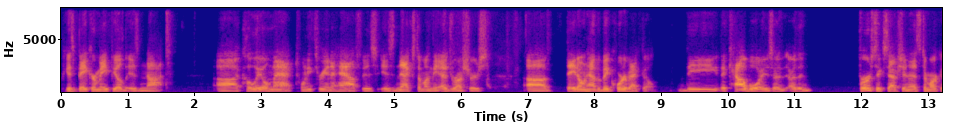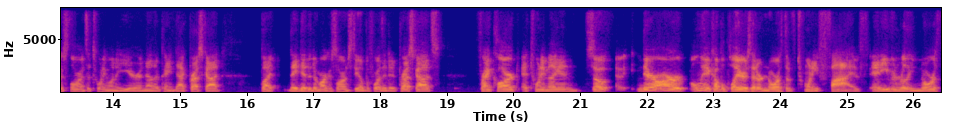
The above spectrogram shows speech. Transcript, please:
because Baker Mayfield is not. Uh, Khalil Mack, 23 and a half, is, is next among the edge rushers. Uh, they don't have a big quarterback bill. The the Cowboys are, are the first exception. That's Demarcus Lawrence at 21 a year, and now they're paying Dak Prescott. But they did the Demarcus Lawrence deal before they did Prescott's. Frank Clark at 20 million. So there are only a couple players that are north of 25, and even really north,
